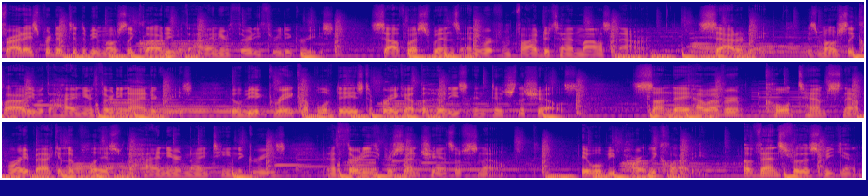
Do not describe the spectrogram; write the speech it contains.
Friday's predicted to be mostly cloudy with a high near 33 degrees. Southwest winds anywhere from 5 to 10 miles an hour. Saturday is mostly cloudy with a high near 39 degrees. It will be a great couple of days to break out the hoodies and ditch the shells. Sunday, however, cold temps snap right back into place with a high near 19 degrees and a 30% chance of snow. It will be partly cloudy. Events for this weekend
